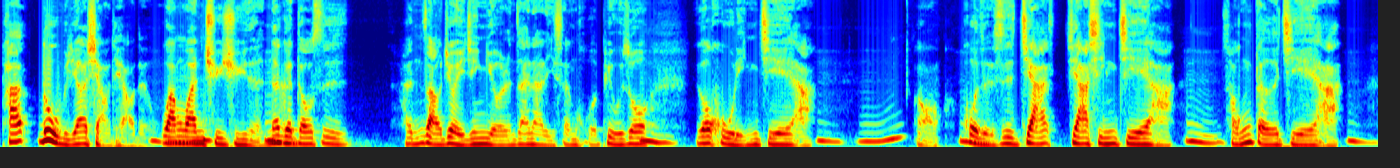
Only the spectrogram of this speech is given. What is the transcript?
它路比较小条的，弯弯曲曲的，嗯、那个都是很早就已经有人在那里生活。嗯、譬如说，有虎林街啊，嗯嗯，哦，或者是嘉嘉兴街啊，嗯，崇德街啊，嗯，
